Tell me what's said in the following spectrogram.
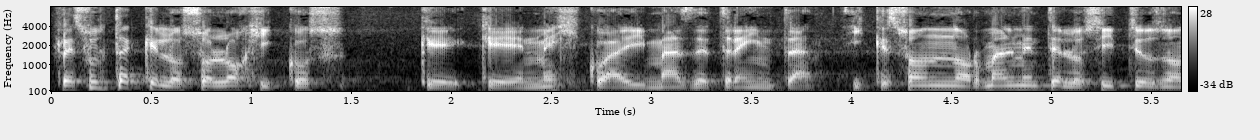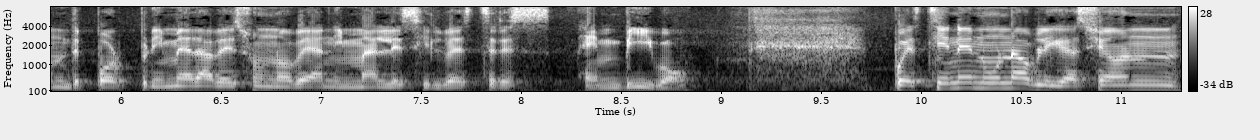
Resulta que los zoológicos, que, en México hay más de 30, y que son normalmente los sitios donde por primera vez uno ve animales silvestres en vivo, pues tienen una obligación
